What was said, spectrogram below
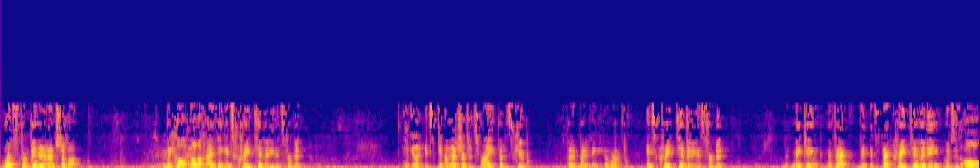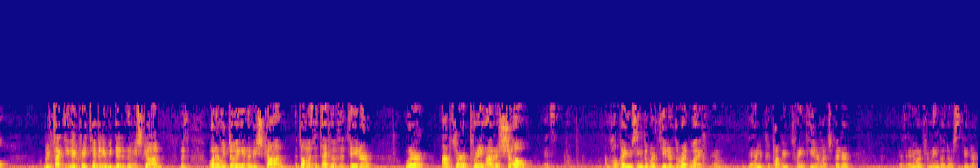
what's forbidden on Shabbat? We call it malach. I think it's creativity that's forbidden. I think, uh, not sure if it's right, but it's cute. But, but I think it works. It's creativity that's forbidden. Making, in fact, it's that creativity which is all reflecting the creativity we did in the Mishkan. Because what are we doing in the Mishkan? It's almost a type of a theater where I'm sort of putting on a show. It's, I'm hoping I'm using the word theater the right way. And Dan could probably explain theater much better. Because anyone from England knows theater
